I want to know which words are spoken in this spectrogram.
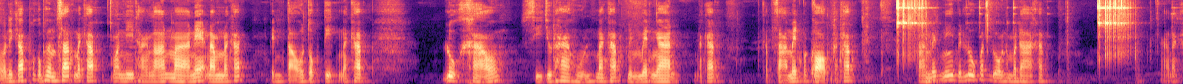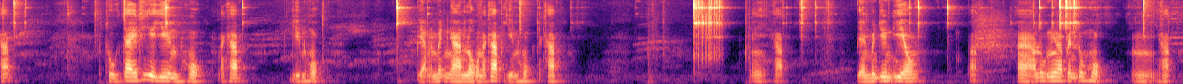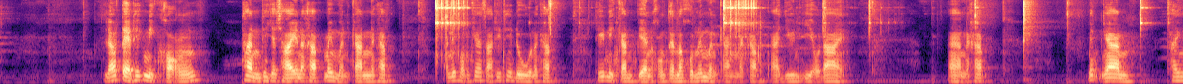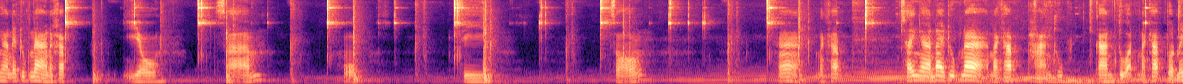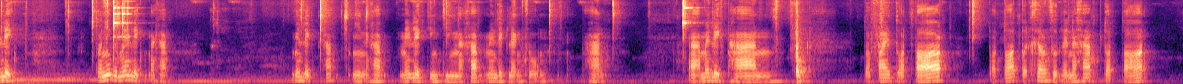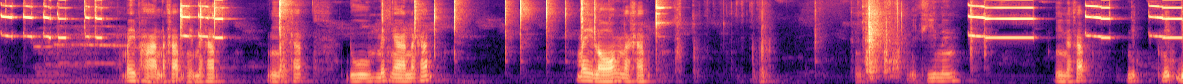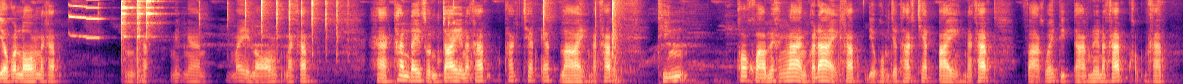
สวัสดีครับพบกับเพิ่มทรัพย์นะครับ วันนี้ทางร้านมาแนะนำนะครับ เป็นเต๋าตกติดนะครับ ลูกขาว 4.5 หุนนะครับ 1 เม็ดงานนะครับ กับ 3 เม็ดประกอบนะครับ 3 เม็ดนี้เป็นลูกวัดดวงธรรมดาครับนะครับ ถูกใจที่จะยืน 6 นะครับ ยืน 6 เปลี่ยนเม็ดงานลงนะครับ ยืน 6 นะครับนี่ครับ เปลี่ยนเป็นยืนเอียวปั๊บอ่าลูกนี้มาเป็นลูกหกนี่ครับ แล้วแต่เทคนิคของท่านที่จะใช้นะครับ ไม่เหมือนกันนะครับ อันนี้ผมแค่สาธิตให้ดูนะครับ เทคนิคการเปลี่ยนของแต่ละคนไม่เหมือนกันนะครับอายืนเอียวได้อ่านะครับ เม็ดงานใช้งานได้ทุกหน้านะครับ เอียวสามหกสี่สองห้านะครับ ใช้งานได้ทุกหน้านะครับ ผ่านทุกการตรวจนะครับ ตรวจแม่เหล็ก ตัวนี้เป็นแม่เหล็กนะครับ แม่เหล็กครับนี่นะครับแม่เหล็กจริง ๆ นะครับแม่เหล็กแรงสูงผ่านอ่าแม่เหล็กผ่าน ต่อไปตรวจตอสตรวจตอสเปิดเครื่องสุดเลยนะครับตรวจตอสไม่ผ่านนะครับเห็นไหมครับนี่นะครับ ดูเม็ดงานนะครับ ไม่ร้องนะครับ อีกทีนึงนี่นะครับนิดนิดเดียวก็ร้องนะครับ นี่ครับเม็ดงานไม่ร้องนะครับ หากท่านใดสนใจนะครับ ทักแชทแอดไลน์นะครับ ทิ้งข้อความไว้ข้างล่างก็ได้ครับ เดี๋ยวผมจะทักแชทไปนะครับ ฝากไว้ติดตามด้วยนะครับ ขอบคุณครับ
